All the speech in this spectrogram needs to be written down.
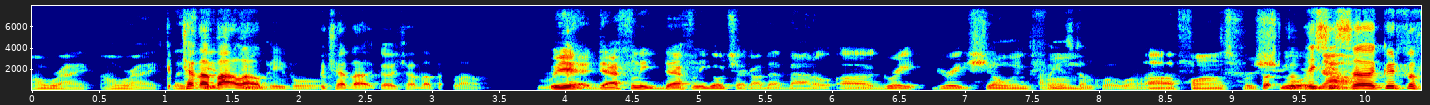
All right. All right. Let's check that battle out, people. Go check that. Go check that battle out. Really yeah, definitely, definitely go check out that battle. Uh, great, great showing from well. uh Fonz for but, sure. But this now, is uh, good for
